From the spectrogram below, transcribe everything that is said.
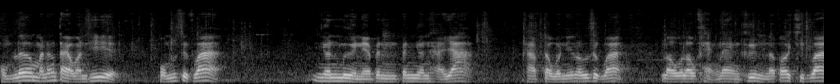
ผมเริ่มมาตั้งแต่วันที่ผมรู้สึกว่าเงินหมื่นเนี่ยเป็นเป็นเงินหายากครับ แต่วันนี้เรารู้สึกว่าเราเราแข็งแรงขึ้น แล้วก็คิดว่า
